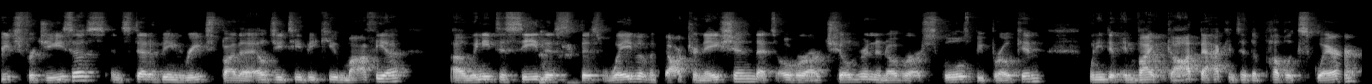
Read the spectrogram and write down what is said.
reach for Jesus instead of being reached by the LGBTQ mafia. Uh, we need to see this this wave of indoctrination that's over our children and over our schools be broken. We need to invite God back into the public square.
